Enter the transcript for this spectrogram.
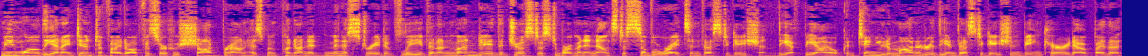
Meanwhile, the unidentified officer who shot Brown has been put on administrative leave, and on Monday, the Justice Department announced a civil rights investigation. The FBI will continue to monitor the investigation being carried out by the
